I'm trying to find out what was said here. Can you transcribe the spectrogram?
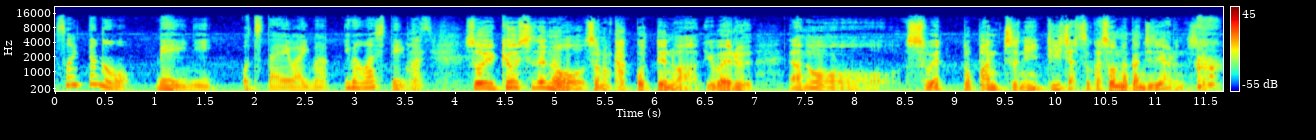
そういったのをメインにお伝えは今、今はしています。はい、そういう教室でのその格好っていうのはいわゆるあのスウェットパンツに T シャツとかそんな感じでやるんですか？あ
